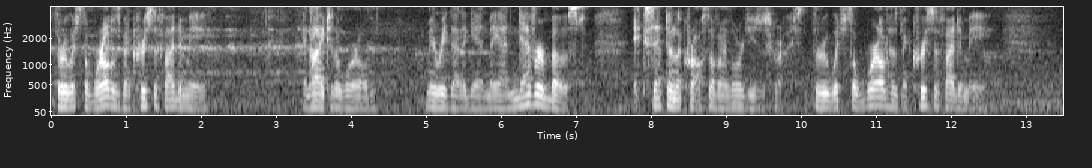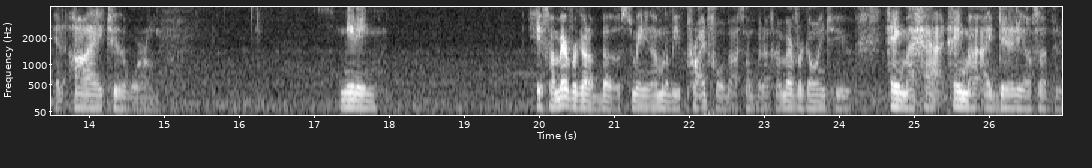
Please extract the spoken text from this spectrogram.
through which the world has been crucified to me, and I to the world. Let me read that again. May I never boast except in the cross of our Lord Jesus Christ, through which the world has been crucified to me, and I to the world. Meaning, if I'm ever going to boast, meaning I'm going to be prideful about something, if I'm ever going to hang my hat, hang my identity on something,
